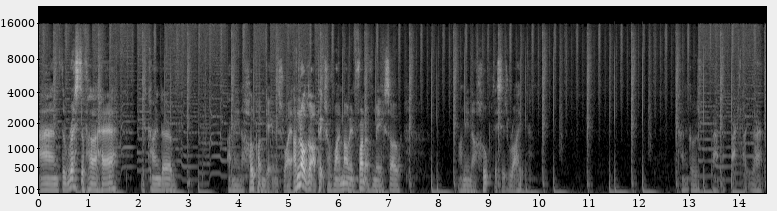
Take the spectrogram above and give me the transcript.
And the rest of her hair is kind of, I mean, I hope I'm getting this right. I've not got a picture of my mum in front of me, so I mean, I hope this is right. Kind of goes the back like that.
